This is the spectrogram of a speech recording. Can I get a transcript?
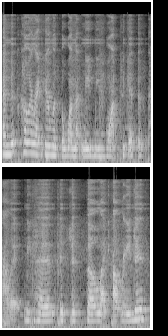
And this color right here was the one that made me want to get this palette because it's just so like outrageous.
